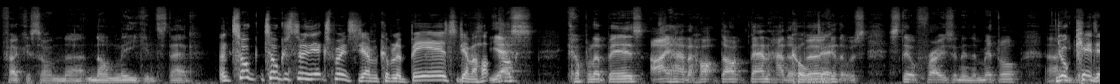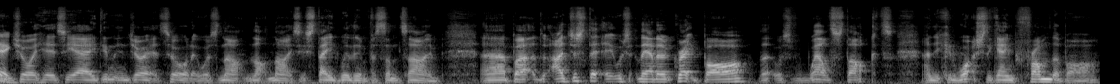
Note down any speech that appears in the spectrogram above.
focus on uh, non-league instead. And talk talk us through the experience. Did you have a couple of beers? Did you have a hot Yes. Couple of beers. I had a hot dog. Ben had a Called burger it. that was still frozen in the middle. Uh, You're kidding. Enjoy his? Yeah, he didn't enjoy it at all. It was not not nice. It stayed with him for some time. Uh, but I just it was. They had a great bar that was well stocked, and you could watch the game from the bar.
